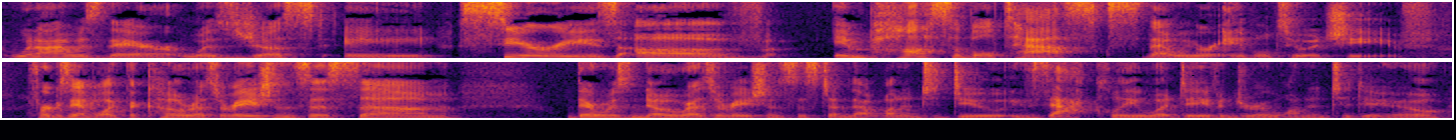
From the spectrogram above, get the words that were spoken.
when I was there, was just a series of impossible tasks that we were able to achieve. For example, like the Ko reservation system, there was no reservation system that wanted to do exactly what Dave and Drew wanted to do.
